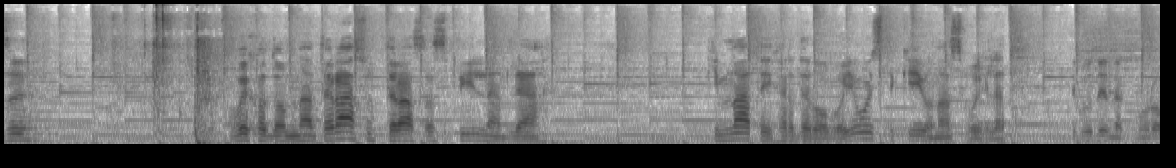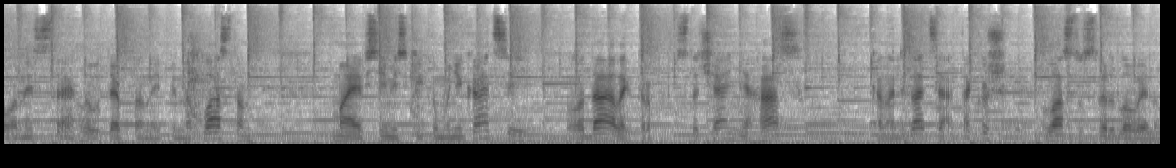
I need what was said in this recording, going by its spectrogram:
з виходом на терасу. Тераса спільна для кімнати і гардеробу. І ось такий у нас вигляд. Будинок мурований з цегли, утеплений пінопластом, має всі міські комунікації, вода, електропостачання, газ, каналізація, а також власну свердловину.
